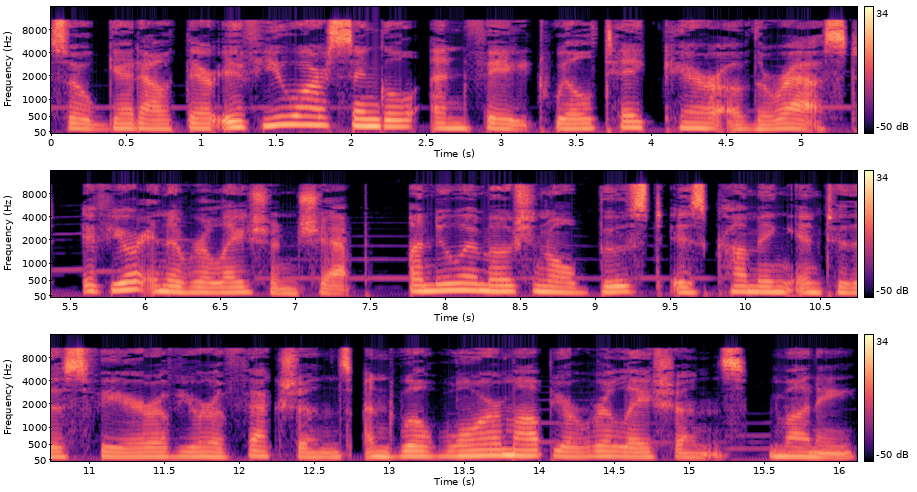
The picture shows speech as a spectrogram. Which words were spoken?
So get out there if you are single and fate will take care of the rest. If you're in a relationship, a new emotional boost is coming into the sphere of your affections and will warm up your relations. Money.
